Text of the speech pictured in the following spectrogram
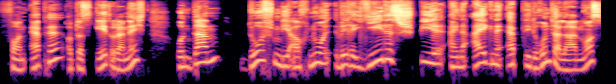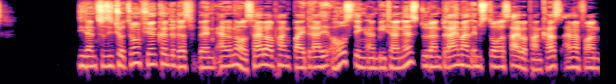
von Apple, ob das geht oder nicht. Und dann durften die auch nur, wäre jedes Spiel eine eigene App, die du runterladen musst, die dann zur Situation führen könnte, dass wenn, I don't know, Cyberpunk bei drei Hosting-Anbietern ist, du dann dreimal im Store Cyberpunk hast, einmal von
